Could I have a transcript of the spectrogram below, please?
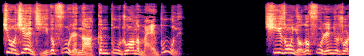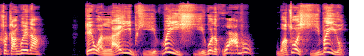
就见几个妇人呐，跟布庄的买布呢。其中有个妇人就说：“说掌柜的，给我来一匹未洗过的花布，我做洗被用。”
